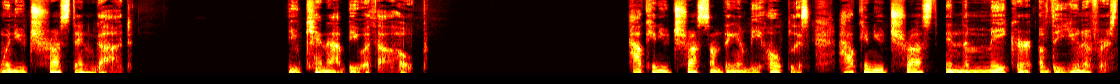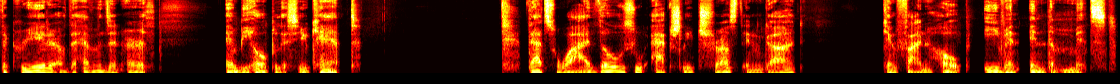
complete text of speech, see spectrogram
When you trust in God, you cannot be without hope. How can you trust something and be hopeless? How can you trust in the maker of the universe, the creator of the heavens and earth, and be hopeless? You can't. That's why those who actually trust in God can find hope even in the midst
